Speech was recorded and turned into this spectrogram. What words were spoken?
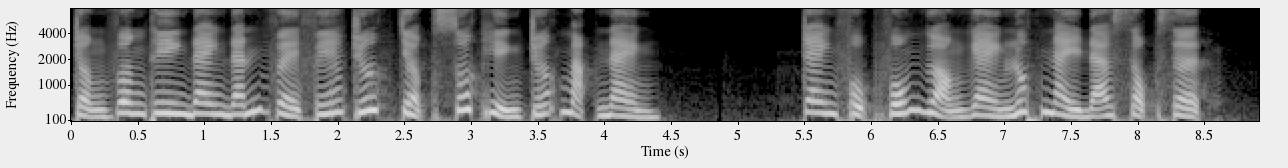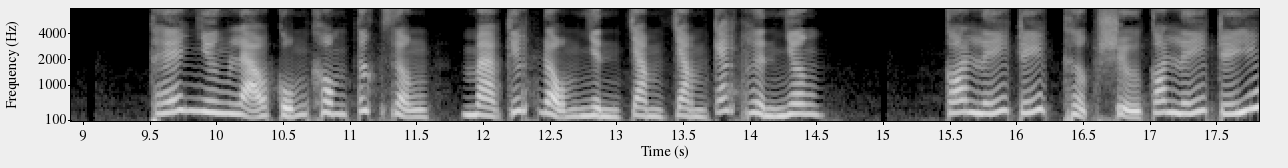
Trận Vân Thiên đang đánh về phía trước chợt xuất hiện trước mặt nàng. Trang phục vốn gọn gàng lúc này đã sọc sệt. Thế nhưng lão cũng không tức giận, mà kiếp động nhìn chầm chầm các hình nhân. Có lý trí, thực sự có lý trí.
